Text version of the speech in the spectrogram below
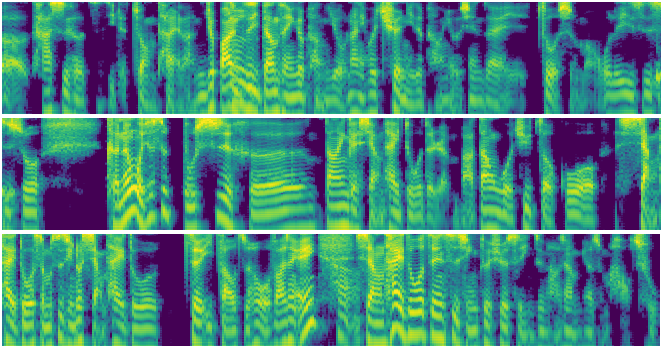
呃，他适合自己的状态啦。你就把你自己当成一个朋友，嗯、那你会劝你的朋友现在做什么？我的意思是说，可能我就是不适合当一个想太多的人吧。当我去走过想太多，什么事情都想太多。这一招之后，我发现，哎，嗯、想太多这件事情对薛世颖真的好像没有什么好处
